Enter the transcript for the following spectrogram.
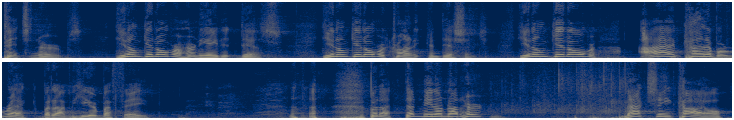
pinched nerves. You don't get over herniated discs. You don't get over chronic conditions. You don't get over, I'm kind of a wreck, but I'm here by faith. but uh, doesn't mean I'm not hurting. Maxine Kyle,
